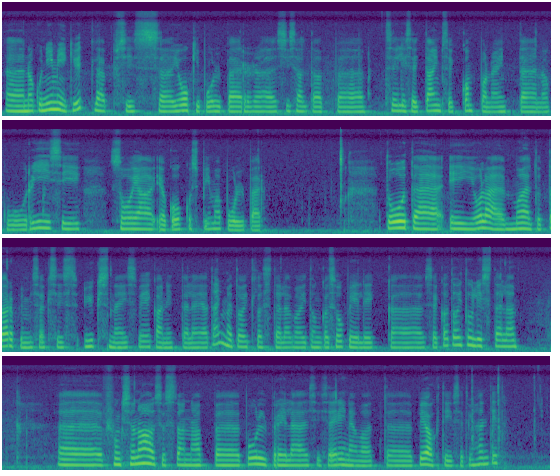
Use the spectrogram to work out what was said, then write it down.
Äh, nagu nimigi ütleb, siis äh, joogipulber äh, sisaldab selliseid taimseid komponente nagu riisi, soja ja kookospiimapulber. Toode ei ole mõeldud tarbimiseks siis üksnes veganitele ja taimetoitlastele, vaid on ka sobilik segatoidulistele. funktsionaalsust annab pulbrile siis erinevad bioaktiivsed ühendid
